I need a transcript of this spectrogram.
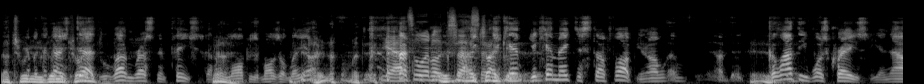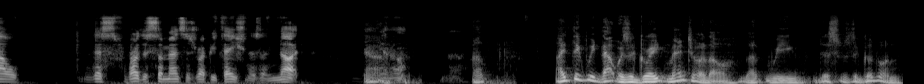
That's what But he the was going guy's to try. dead. Let him rest in peace. He's going to Yeah. blow up his Yeah, mausoleum. I know, but Yeah, it's a little It's- it's excessive. like- you can't you can't make this stuff up. You know, Galante was crazy, and now this further cements his reputation as a nut. Yeah. You know, I think we that was a great mentor though. That we this was a good one.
